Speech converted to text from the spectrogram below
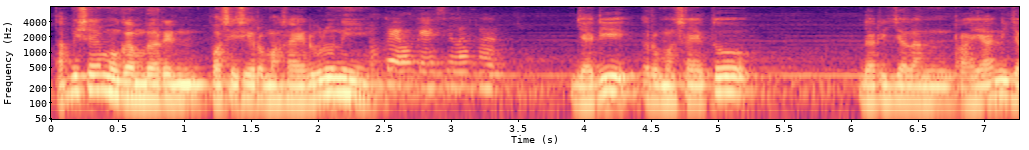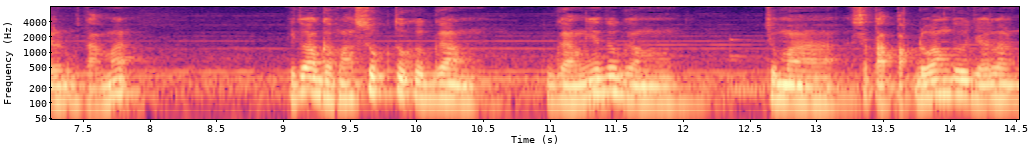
Tapi saya mau gambarin posisi rumah saya dulu nih. Oke oke silakan. jadi rumah saya itu dari jalan raya nih jalan utama itu agak masuk tuh ke gang. Gangnya tuh gang cuma setapak doang tuh jalan.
